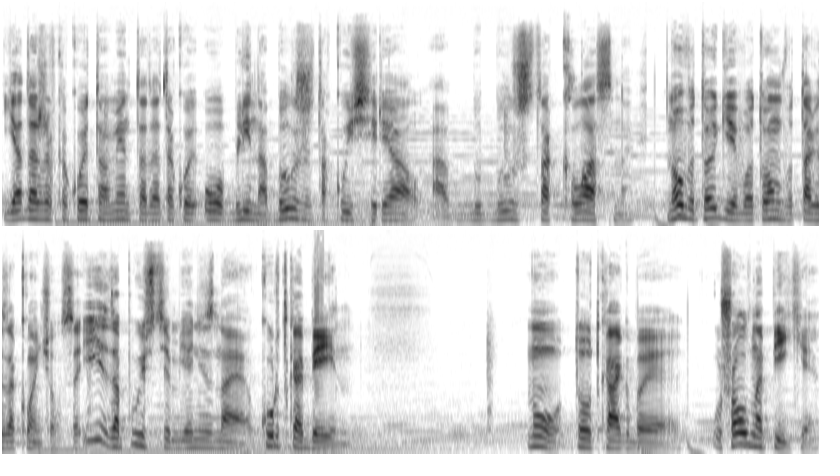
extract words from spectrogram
я даже в какой-то момент тогда такой, о, блин, а был же такой сериал, а был же так классно. Но в итоге вот он вот так закончился. И, допустим, я не знаю, Курт Кобейн. Ну, тут как бы ушел на пике,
